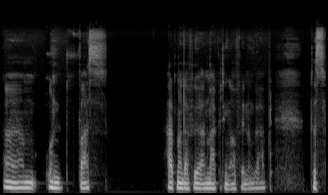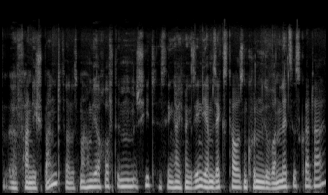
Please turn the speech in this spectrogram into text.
ähm, und was hat man dafür an Marketingaufwendungen gehabt. Das äh, fand ich spannend. Das machen wir auch oft im Sheet. Deswegen habe ich mal gesehen, die haben 6000 Kunden gewonnen letztes Quartal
